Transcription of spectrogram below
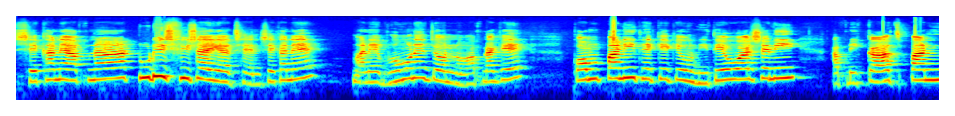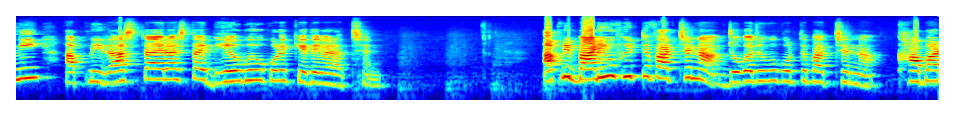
সেখানে আপনারা ট্যুরিস্ট ভিসায় গেছেন সেখানে মানে ভ্রমণের জন্য আপনাকে কোম্পানি থেকে কেউ নিতেও আসেনি, আপনি কাজ পাননি, আপনি রাস্তায় রাস্তায় ভেউ ভেউ করে কেঁদে বেড়াচ্ছেন। আপনি বাড়িও ফিরতে পারছেন না, যোগাযোগও করতে পারছেন না। খাবার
